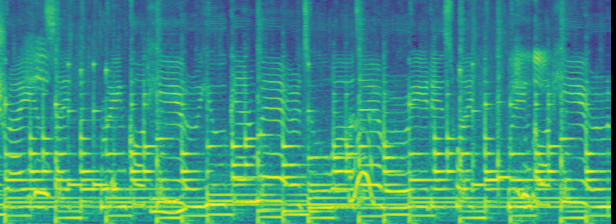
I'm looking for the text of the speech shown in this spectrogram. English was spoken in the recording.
try inside. Raincoat here, you can wear to whatever it is. Wine, raincoat here,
